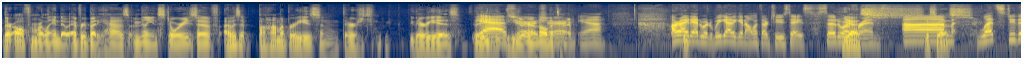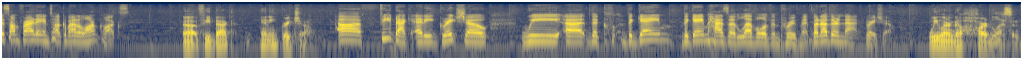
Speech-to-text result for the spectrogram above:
they're all from Orlando. Everybody has a million stories of I was at Bahama Breeze and there's there he is. Yeah, he's sure, around all the time. Yeah. All right, Edward, we got to get on with our Tuesdays. So do our Yes. friends. Yes, Um, yes. Let's do this on Friday and talk about alarm clocks. Uh, feedback, Annie, great show. Uh, feedback, Eddie. Great show. We uh, the the game the game has a level of improvement, but other than that, great show We learned a hard lesson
